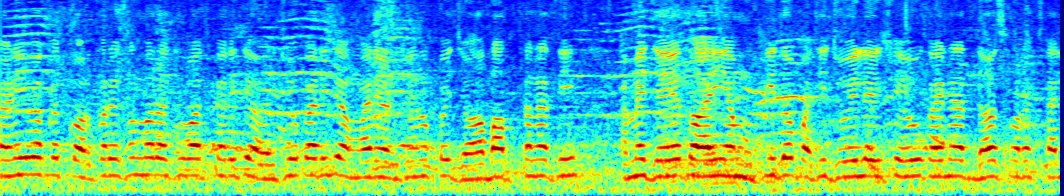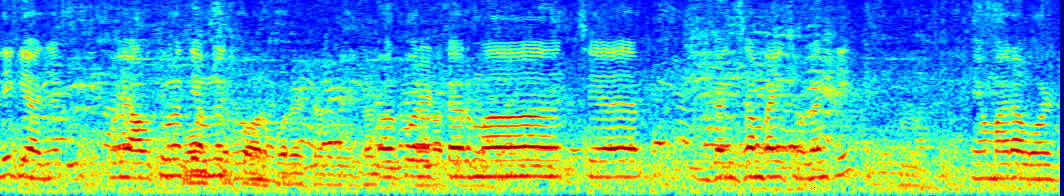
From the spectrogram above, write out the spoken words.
ઘણી વખત કોર્પોરેશનમાં રજૂઆત કરી છે અરજીઓ કરી છે અમારી અરજીઓનો કોઈ જવાબ આપતા નથી. અમે જઈએ તો અહીંયા મૂકી દો પછી જોઈ લઈશું એવું કહીને દસ વર્ષ ચાલી ગયા છે. કોઈ આવતું નથી અમને કોર્પોરેટર કોર્પોરેટરમાં છે ઘનશ્યામભાઈ સોલંકી. એ અમારા વોર્ડ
